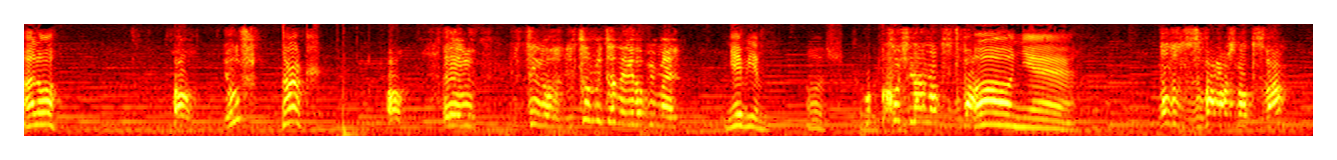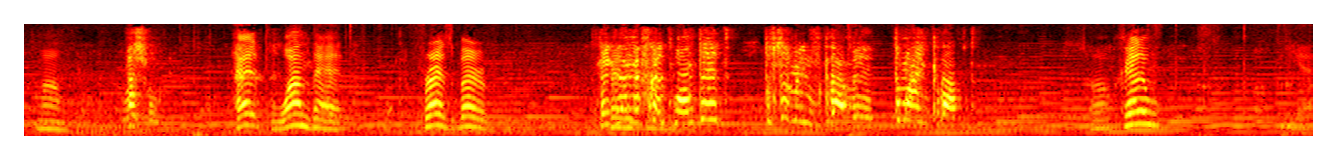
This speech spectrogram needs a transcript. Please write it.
Halo? O, już? Tak! O, yy, co my tutaj robimy? Nie wiem. Oż, kurde. Chodź na noc dwa. O nie! Noc dwa, masz noc dwa? Mam. Weszłem. Help wanted! Freshberg. My gramy w Help Wanted? To w co my już gramy? To Minecraft. Co? Help... Nie.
